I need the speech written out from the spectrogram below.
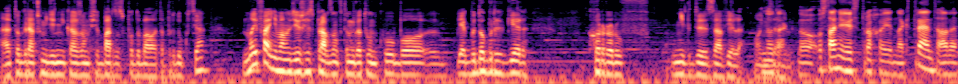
ale to graczom i dziennikarzom się bardzo spodobała ta produkcja. No i fajnie, mam nadzieję, że się sprawdzą w tym gatunku, bo e, jakby dobrych gier horrorów nigdy za wiele, moim No zdaniem. tak, no ostatnio jest trochę jednak trend, ale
